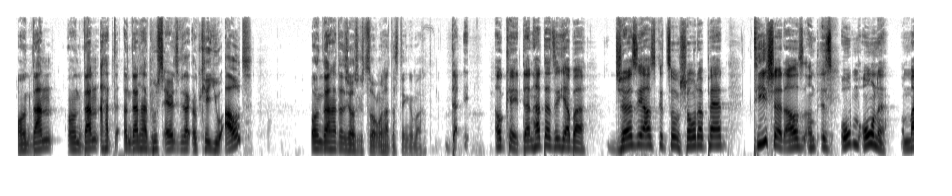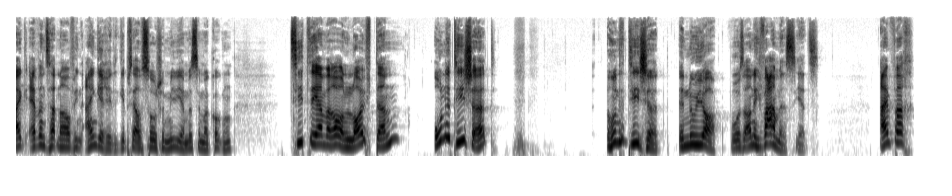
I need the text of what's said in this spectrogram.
Und dann und, dann hat, und dann hat Bruce Arians gesagt, okay, you out. Und dann hat er sich ausgezogen und hat das Ding gemacht. Da, okay, dann hat er sich aber Jersey ausgezogen, Shoulderpad, T-Shirt aus und ist oben ohne. Und Mike Evans hat noch auf ihn eingeredet. Gibt es ja auf Social Media, müsst ihr mal gucken. Zieht sich einfach raus und läuft dann ohne T-Shirt, ohne T-Shirt in New York, wo es auch nicht warm ist jetzt. Einfach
